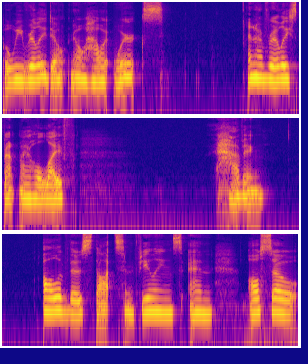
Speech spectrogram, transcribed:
but we really don't know how it works. And I've really spent my whole life having all of those thoughts and feelings, and also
